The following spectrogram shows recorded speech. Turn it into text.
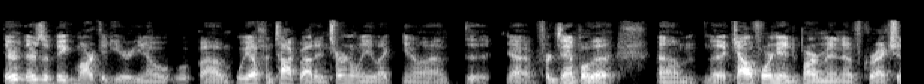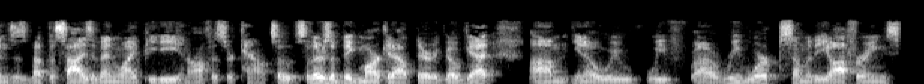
There's a big market here. You know, um, we often talk about internally, like, you know, for example, the um, the California Department of Corrections is about the size of NYPD in officer count. So, so there's a big market out there to go get. Um, you know, we've reworked some of the offerings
